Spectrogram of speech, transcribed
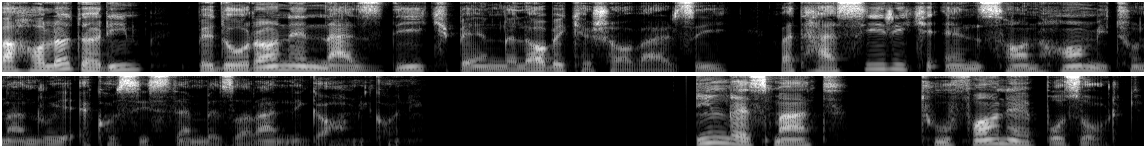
و حالا داریم به دوران نزدیک به انقلاب کشاورزی و تأثیری که انسانها می‌تونن روی اکوسیستم بذارن نگاه می‌کنیم. این قسمت طوفان بزرگ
